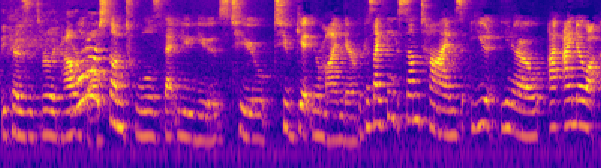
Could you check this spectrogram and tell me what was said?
because it's really powerful. What are some tools that you use to to get your mind there? Because I think sometimes you you know I, I know I,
